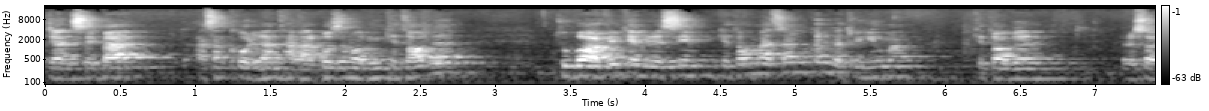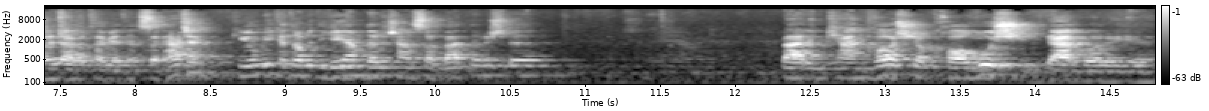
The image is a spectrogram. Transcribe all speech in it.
جلسه بعد اصلا کلا تمرکز ما روی کتابه تو بارکلی که می‌رسیم این کتاب مطرح می‌کنیم و تو هیوم کتاب رساله در طبیعت انسانی هرچند هیوم کتاب دیگه هم داره چند سال بعد نوشته. به کنکاش یا کاوشی درباره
